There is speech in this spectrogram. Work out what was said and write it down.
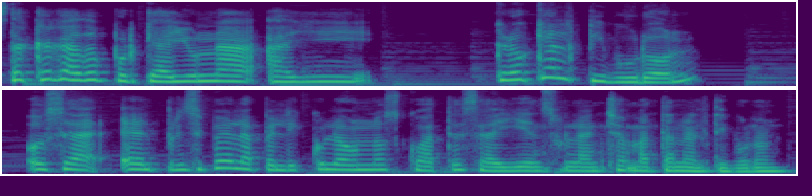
Está cagado porque hay una, hay, creo que al tiburón, o sea, al principio de la película unos cuates ahí en su lancha matan al tiburón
